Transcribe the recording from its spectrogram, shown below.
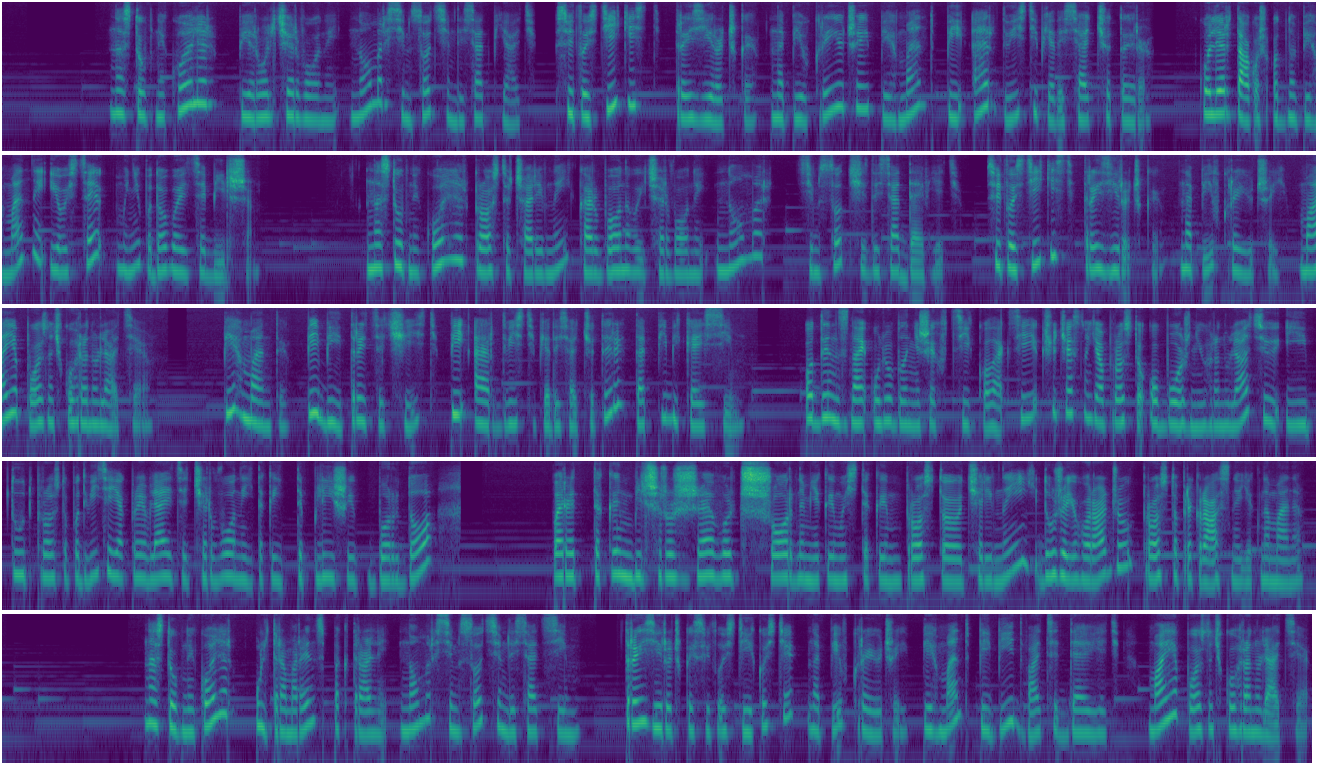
Наступний колір піроль червоний, номер 775. Світлостійкість 3 зірочки, напівкриючий пігмент PR254. Колір також однопігментний, і ось цей мені подобається більше. Наступний колір просто чарівний карбоновий червоний номер 769. Світлостійкість 3 зірочки, напівкриючий, має позначку грануляція. Пігменти PB36, PR254 та PBK7. Один з найулюбленіших в цій колекції, якщо чесно, я просто обожнюю грануляцію, і тут просто подивіться, як проявляється червоний такий тепліший бордо перед таким більш рожево-чорним якимось таким просто чарівний. Дуже його раджу, просто прекрасний, як на мене. Наступний колір ультрамарин спектральний номер 777. Три зірочки світлостійкості напівкриючий, пігмент PB29. Має позначку грануляція.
